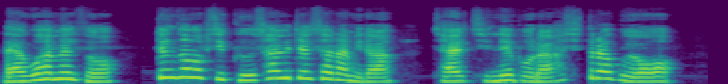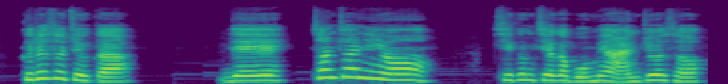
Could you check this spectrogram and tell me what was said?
라고 하면서 뜬금없이 그 사위 될 사람이랑 잘 지내보라 하시더라고요. 그래서 제가 네 천천히요. 지금 제가 몸이 안 좋아서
